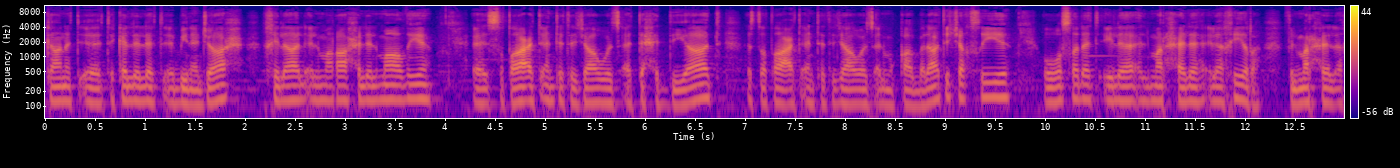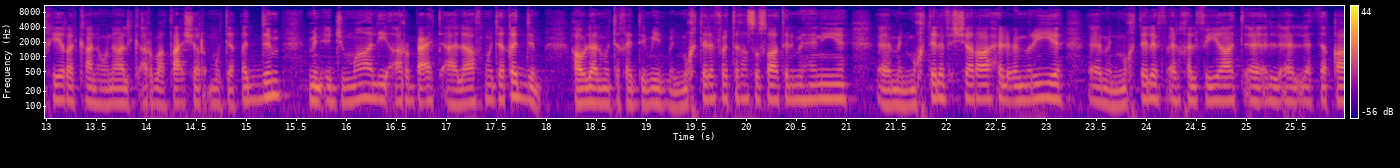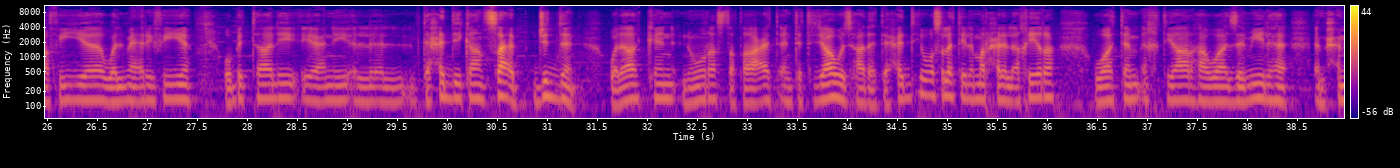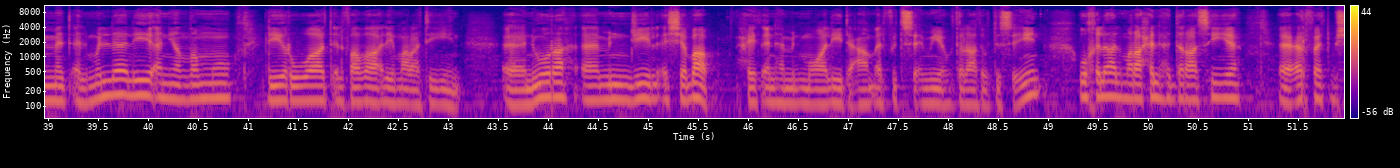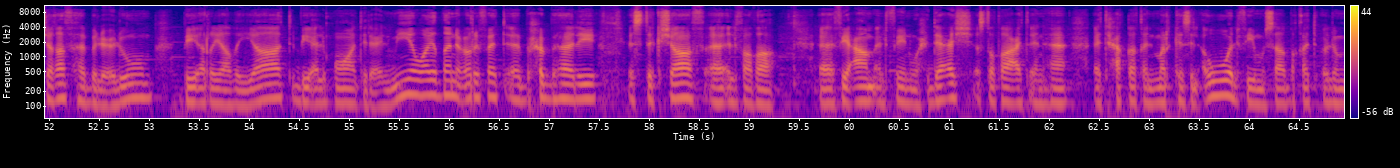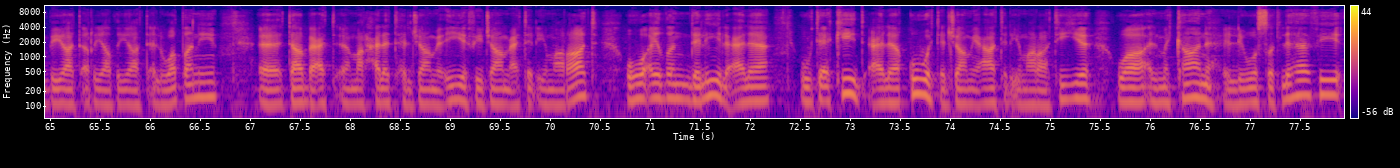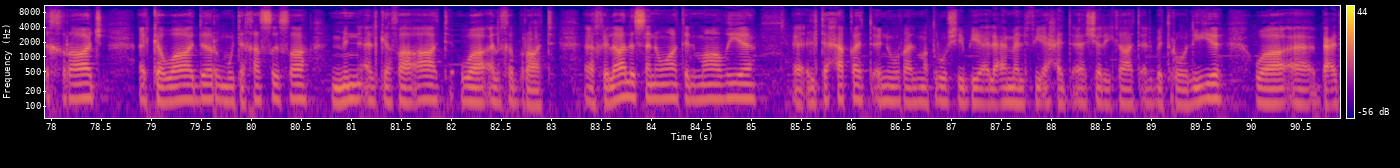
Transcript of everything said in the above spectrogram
كانت تكللت بنجاح خلال المراحل الماضية، استطاعت أن تتجاوز التحديات، استطاعت أن تتجاوز المقابلات الشخصية الدراسية ووصلت إلى المرحلة الأخيرة. في المرحلة الأخيرة كان هنالك 14 متقدم من إجمالي 4000 متقدم. هؤلاء المتقدمين من مختلف التخصصات المهنية من مختلف الشرائح العمرية من مختلف الخلفيات الثقافية والمعرفية. وبالتالي يعني التحدي كان صعب جدا ولكن نورة استطاعت أن تتجاوز هذا التحدي. وصلت إلى المرحلة الأخيرة وتم اختيارها وزميلها محمد الملا لأن ينضموا لرواد الفضاء الإماراتيين. آه، نورة آه، من جيل الشباب حيث أنها من مواليد عام 1993 وخلال مراحلها الدراسية آه، عرفت بشغفها بالعلوم بالرياضيات بالمواد العلمية وأيضا عرفت بحبها لاستكشاف الفضاء. آه، في عام 2011 استطاعت أنها تحقق المركز الأول في مسابقة أولمبياد الرياضيات الوطني. آه، تابعت مرحلتها الجامعية في جامعة الإمارات وهو أيضا دليل على وتأكيد على قوة الجامعات الإماراتية والمكانة اللي وصلت لها في إخراج كوادر متخصصة من الكفاءات والخبرات. آه، خلال السنوات الماضية التحقت نورة المطروشي بالعمل في أحد الشركات البترولية وبعد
